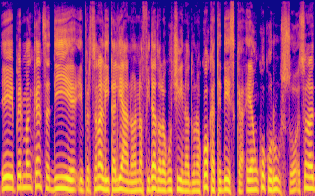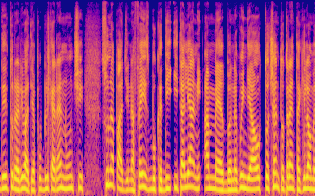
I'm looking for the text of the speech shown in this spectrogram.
e per mancanza di personale italiano hanno affidato la cucina ad una cuoca tedesca e a un cuoco russo e sono addirittura arrivati a pubblicare annunci su una pagina Facebook di italiani a Melbourne, quindi a 830 km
